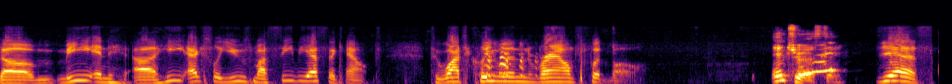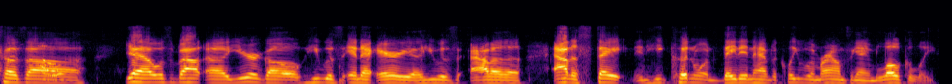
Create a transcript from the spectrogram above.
The me and uh, he actually used my CBS account to watch Cleveland Browns football. Interesting. Yes, cause uh, Oh. yeah, it was about a year ago. He was in an area. He was out of out of state, and he couldn't. They didn't have the Cleveland Browns game locally,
